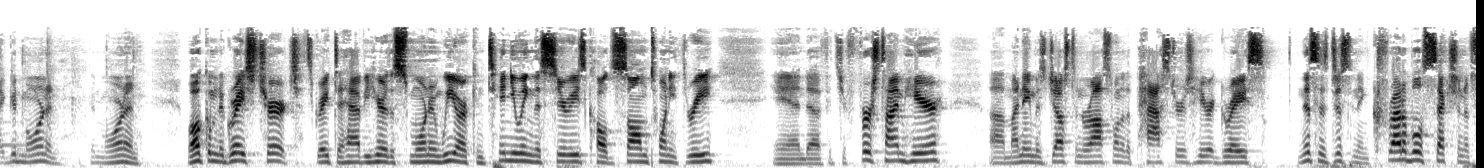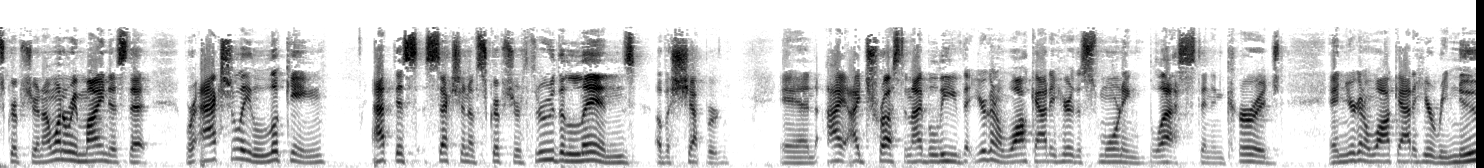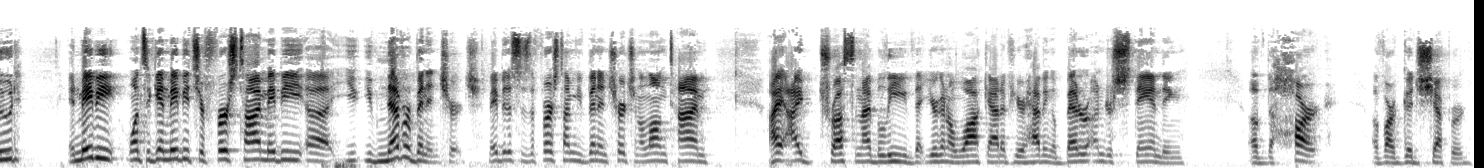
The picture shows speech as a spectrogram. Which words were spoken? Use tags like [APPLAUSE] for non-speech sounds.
right, good morning. Good morning. Welcome to Grace Church. It's great to have you here this morning. We are continuing this series called Psalm 23. And uh, if it's your first time here, uh, my name is Justin Ross, one of the pastors here at Grace. And this is just an incredible section of Scripture. And I want to remind us that we're actually looking at this section of Scripture through the lens of a shepherd. And I, I trust and I believe that you're going to walk out of here this morning blessed and encouraged and you're going to walk out of here renewed. And maybe, once again, maybe it's your first time. Maybe uh, you, have never been in church. Maybe this is the first time you've been in church in a long time. I, I trust and I believe that you're going to walk out of here having a better understanding of the heart of our Good Shepherd.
